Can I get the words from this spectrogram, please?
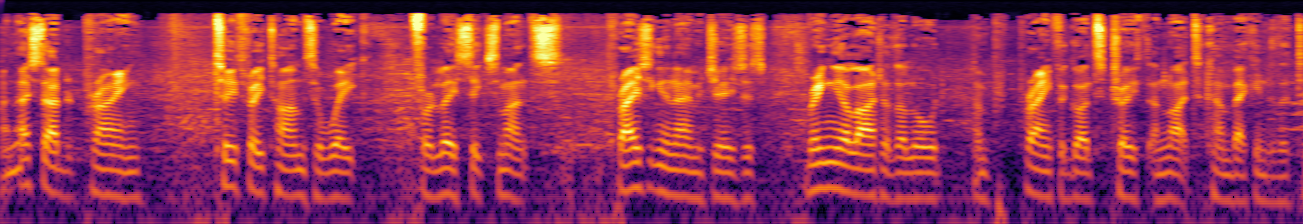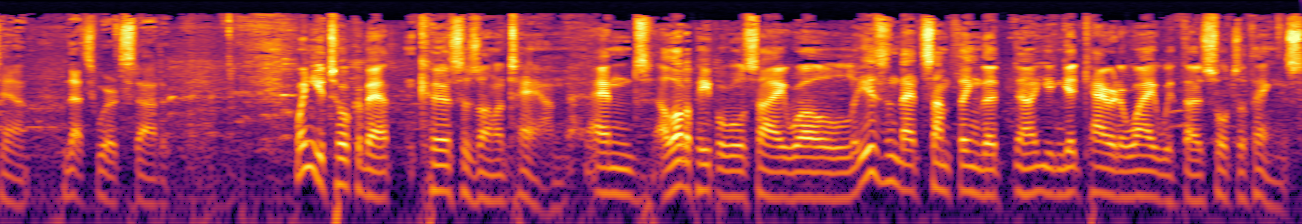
and they started praying two, three times a week for at least six months, praising the name of Jesus, bringing the light of the Lord, and praying for God's truth and light to come back into the town. And that's where it started. When you talk about curses on a town, and a lot of people will say, well, isn't that something that uh, you can get carried away with those sorts of things?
